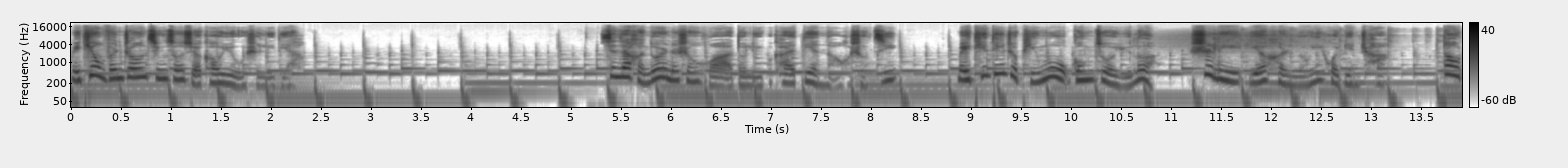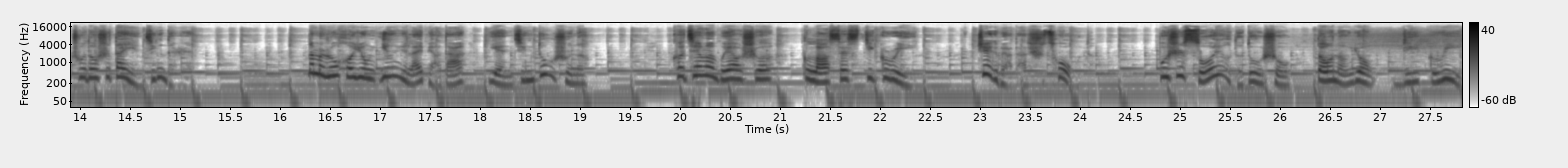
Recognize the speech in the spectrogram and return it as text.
每天五分钟，轻松学口语。我是莉迪亚。现在很多人的生活啊，都离不开电脑和手机，每天盯着屏幕工作娱乐，视力也很容易会变差，到处都是戴眼镜的人。那么，如何用英语来表达眼镜度数呢？可千万不要说 glasses degree，这个表达的是错误的，不是所有的度数都能用 degree。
